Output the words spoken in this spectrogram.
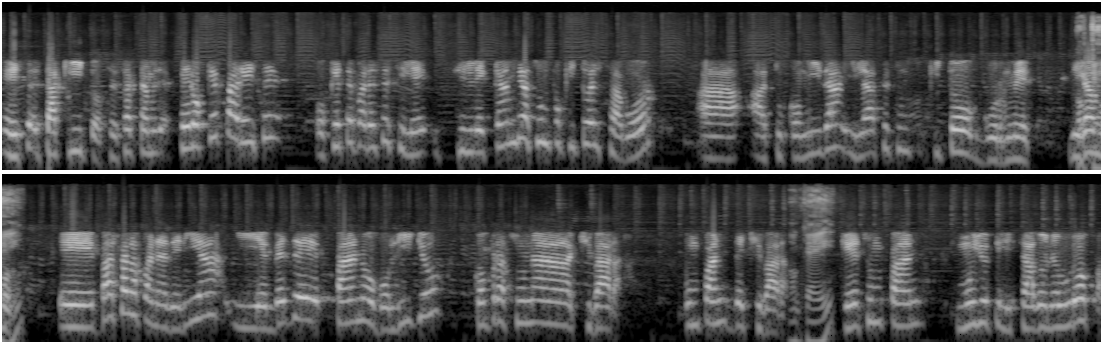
es, taquitos, exactamente. Pero ¿qué parece o qué te parece si le si le cambias un poquito el sabor a, a tu comida y la haces un poquito gourmet? Digamos, eh, vas a la panadería y en vez de pan o bolillo compras una chivara, un pan de chivara, que es un pan muy utilizado en Europa.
